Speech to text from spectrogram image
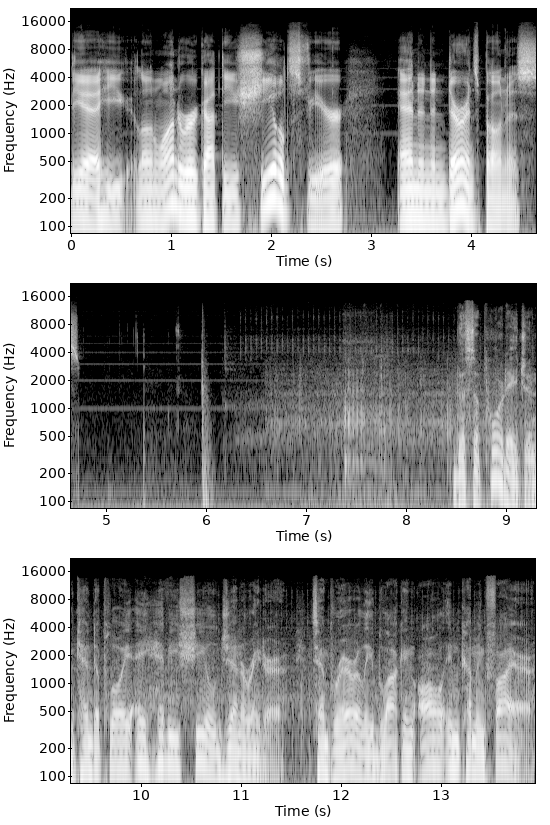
yeah, he Lone Wanderer got the Shield Sphere and an Endurance bonus. The support agent can deploy a heavy shield generator, temporarily blocking all incoming fire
